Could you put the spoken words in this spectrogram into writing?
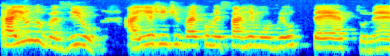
Caiu no vazio, aí a gente vai começar a remover o teto, né?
